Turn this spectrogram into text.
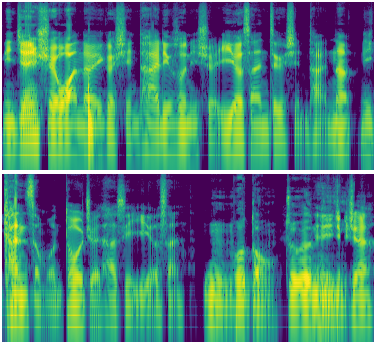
你今天学完了一个形态，例如说你学一二三这个形态，那你看什么都会觉得它是一二三。嗯，我懂，就跟你，觉得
